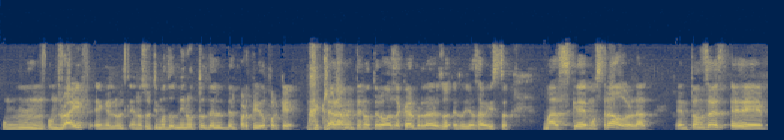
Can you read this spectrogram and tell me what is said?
un, drive en, el, en, los últimos dos minutos del, del, partido porque claramente no te lo va a sacar, ¿verdad? Eso, eso ya se ha visto más que demostrado, ¿verdad? Entonces, eh,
